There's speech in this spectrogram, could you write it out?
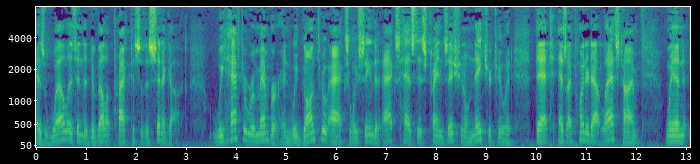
as well as in the developed practice of the synagogue. We have to remember, and we've gone through Acts, and we've seen that Acts has this transitional nature to it, that, as I pointed out last time, when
